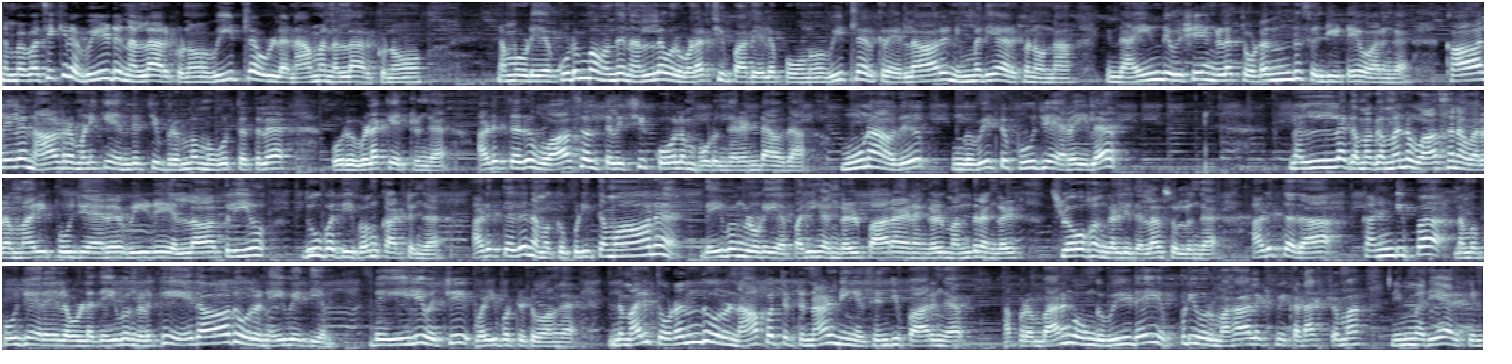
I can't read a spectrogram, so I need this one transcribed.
நம்ம வசிக்கிற வீடு நல்லா இருக்கணும். வீட்டில் உள்ள நாம் நல்லா இருக்கணும். நம்மளுடைய குடும்பம் வந்து நல்ல ஒரு வளர்ச்சி பாதையில் போகணும். வீட்டில் இருக்கிற எல்லாரும் நிம்மதியாக இருக்கணும்னா இந்த ஐந்து விஷயங்களை தொடர்ந்து செஞ்சுக்கிட்டே வாருங்க. காலையில் நாலரை மணிக்கு எந்திரிச்சு பிரம்ம முகூர்த்தத்தில் ஒரு விளக்கேற்றுங்க. அடுத்தது வாசல் தெளித்து கோலம் போடுங்க ரெண்டாவதாக மூணாவது உங்கள் வீட்டு பூஜை அறையில் நல்ல கமகமன்னு வாசனை வர மாதிரி பூஜை அறை வீடு எல்லாத்துலேயும் தூப தீபம் காட்டுங்க. அடுத்தது நமக்கு பிடித்தமான தெய்வங்களுடைய பதிகங்கள் பாராயணங்கள் மந்திரங்கள் ஸ்லோகங்கள் இதெல்லாம் சொல்லுங்கள் அடுத்ததாக கண்டிப்பாக நம்ம பூஜை அறையில் உள்ள தெய்வங்களுக்கு ஏதாவது ஒரு நெய்வேத்தியம் டெய்லி வச்சு வழிபட்டுட்டு வாங்க. இந்த மாதிரி தொடர்ந்து ஒரு நாற்பத்தெட்டு நாள் நீங்கள் செஞ்சு பாருங்கள் அப்புறம் பாருங்கள் உங்கள் வீடே எப்படி ஒரு மகாலட்சுமி கடாட்சமாக நிம்மதியாக இருக்குன்னு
